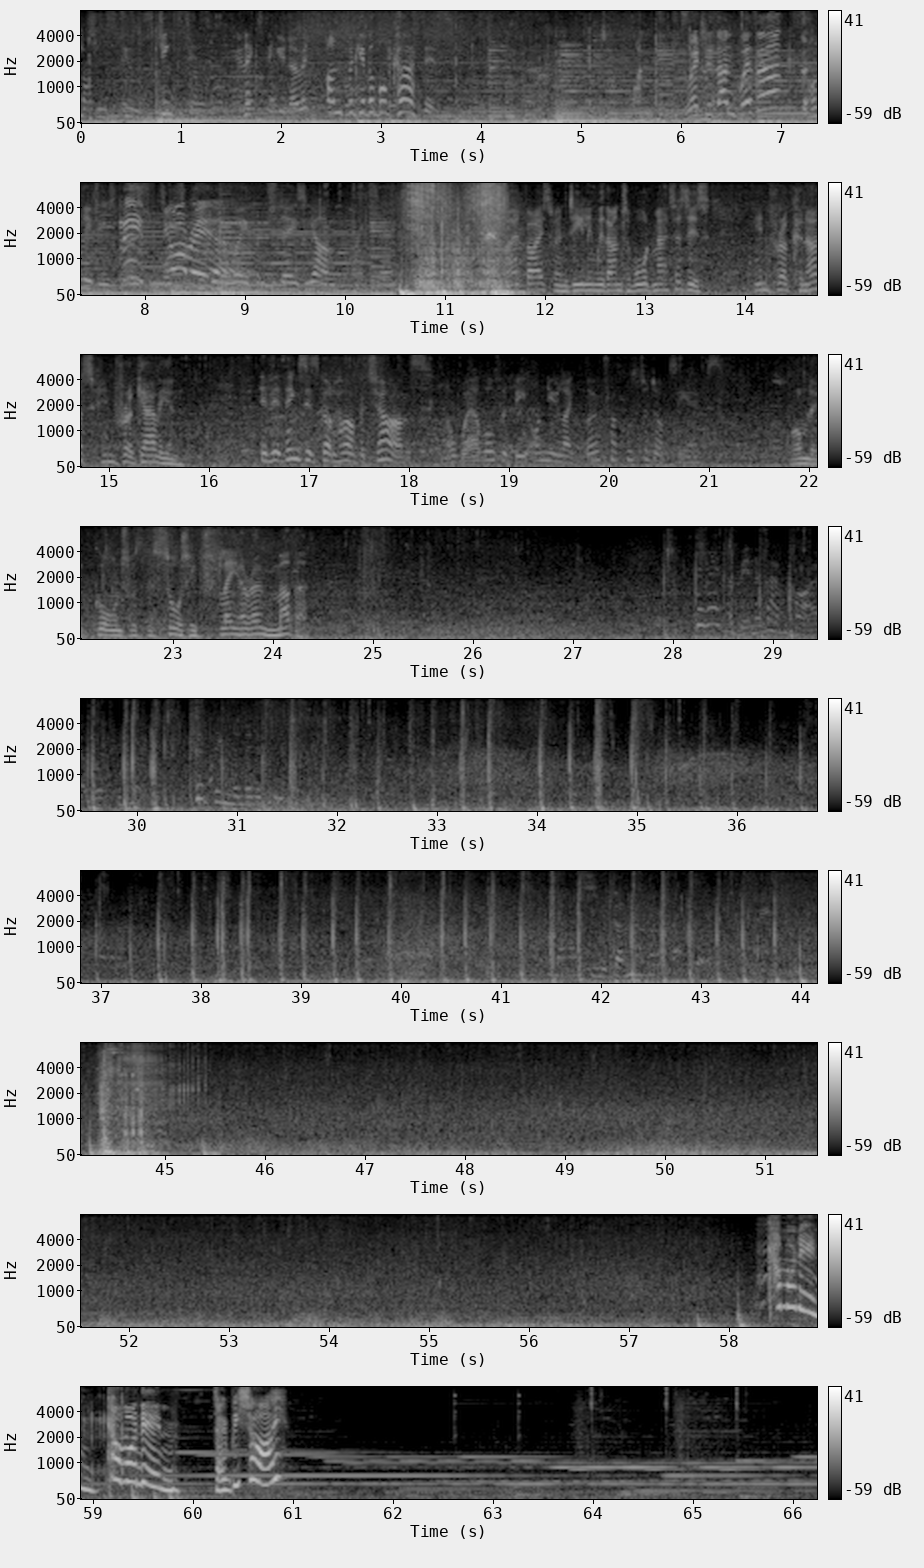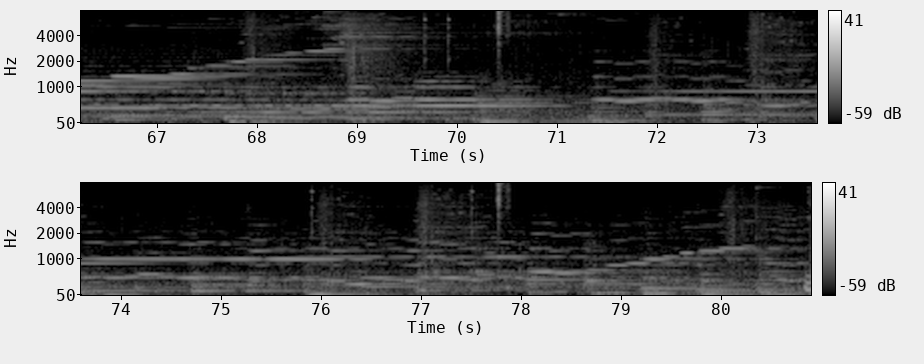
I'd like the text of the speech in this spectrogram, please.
teaching students jinxes. Next thing you know, it's unforgivable curses. Witches and wizards! Polyjuice Feast person your wants to keep ear! away from today's young, I'd say. My advice when dealing with untoward matters is in for a Knut, in for a galleon. If it thinks it's got half a chance, a werewolf would be on you like bow truckles to doxy eggs. Gormlaith Gaunt was the sort who'd flay her own mother. On in, come on in. Don't be shy.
